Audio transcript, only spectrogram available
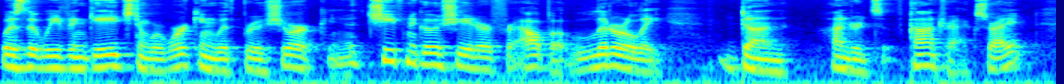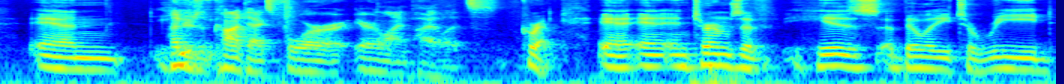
was that we've engaged and we're working with Bruce York, you know, chief negotiator for ALPA, literally done hundreds of contracts, right? And hundreds he, of contacts for airline pilots. Correct. And, and in terms of his ability to read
